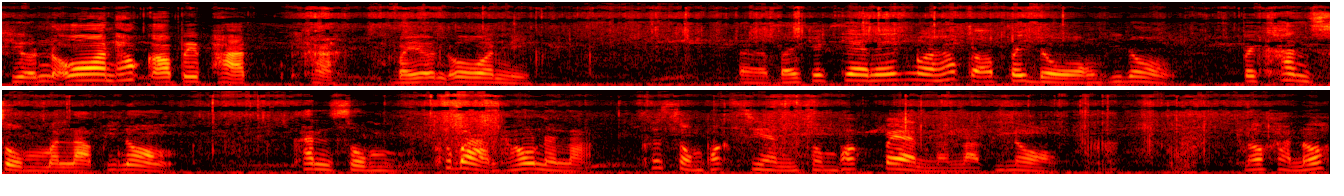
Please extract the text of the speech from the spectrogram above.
ที่อ่อนๆเขาก็เอาไปผัดค่ะ ใบอ่อนๆนี่ใบแก่ๆเล็กน้อยเขาก็เอาไปดองพี่น้อง ไปขั้นสมมันละพี่น้องขั้นสมคือบ้านเฮานั่นละคือสมพักเสียนสมพักแป้นนั่นละพี่น้องเนาะค่ะเนาะ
